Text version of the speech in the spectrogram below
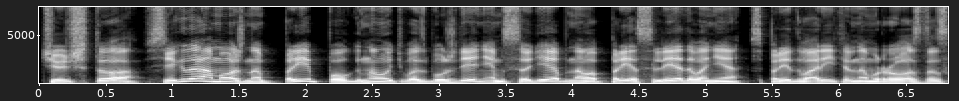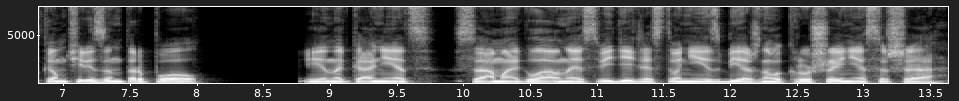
Чуть что, всегда можно припугнуть возбуждением судебного преследования с предварительным розыском через Интерпол. И наконец, самое главное свидетельство неизбежного крушения США.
